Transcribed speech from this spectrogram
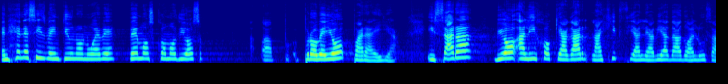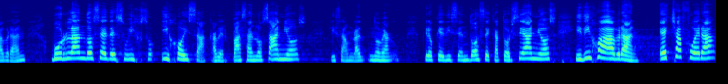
En Génesis 21:9 vemos cómo Dios ah, proveyó para ella. Y Sara vio al hijo que Agar, la egipcia, le había dado a luz a Abraham, burlándose de su hijo, Isaac. A ver, pasan los años, quizá no creo que dicen 12, 14 años, y dijo a Abraham, echa fuera,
